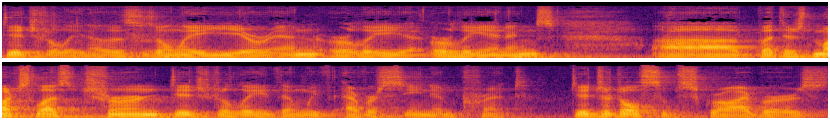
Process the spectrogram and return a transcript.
digitally. Now, this is only a year in, early, early innings, uh, but there's much less churn digitally than we've ever seen in print. Digital subscribers,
